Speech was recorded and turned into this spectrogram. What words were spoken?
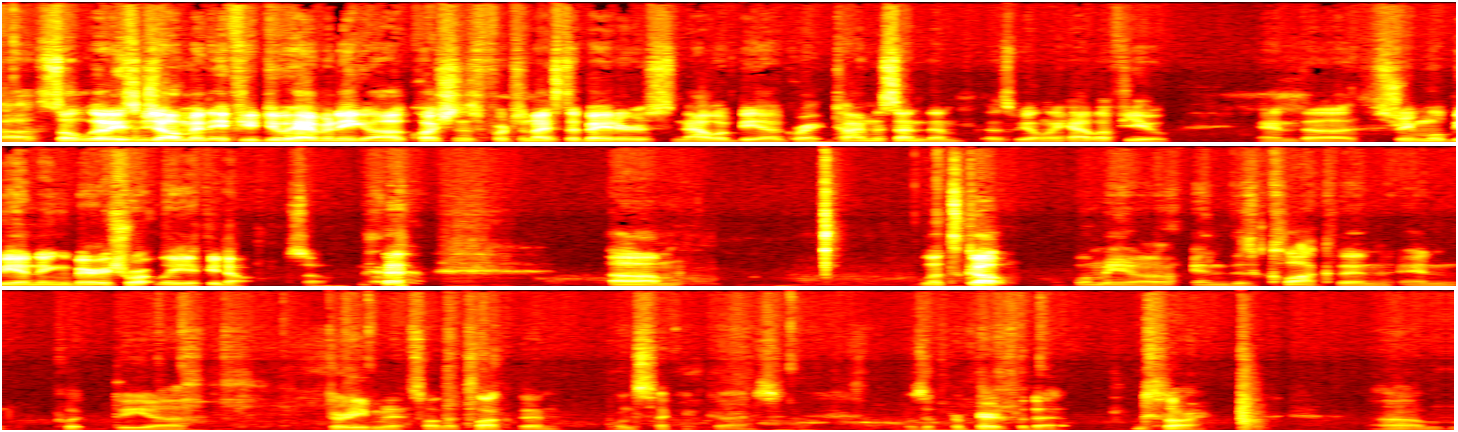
Uh, so, ladies and gentlemen, if you do have any uh, questions for tonight's debaters, now would be a great time to send them, as we only have a few, and uh, stream will be ending very shortly if you don't. So, um, let's go. Let me uh, end this clock then and put the uh, 30 minutes on the clock then. One second, guys. Wasn't prepared for that. Sorry. Um,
